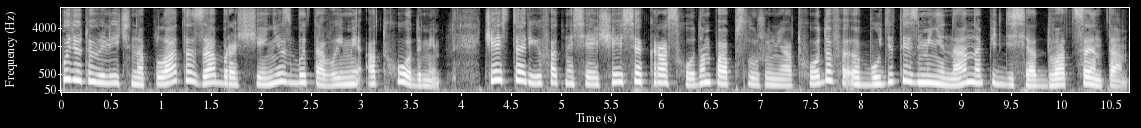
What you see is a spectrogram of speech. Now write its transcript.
будет увеличена плата за обращение с бытовыми отходами. Часть тарифа, относящаяся к расходам по обслуживанию отходов, будет изменена на 52 цента.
